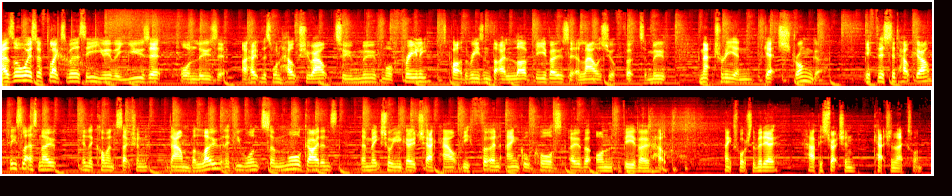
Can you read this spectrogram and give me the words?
As always with flexibility, you either use it or lose it. I hope this one helps you out to move more freely. It's part of the reason that I love Vivos. It allows your foot to move naturally and get stronger. If this did help you out, please let us know in the comment section down below. And if you want some more guidance, then make sure you go check out the foot and ankle course over on Vivo Health. Thanks for watching the video. Happy stretching. Catch you in the next one.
